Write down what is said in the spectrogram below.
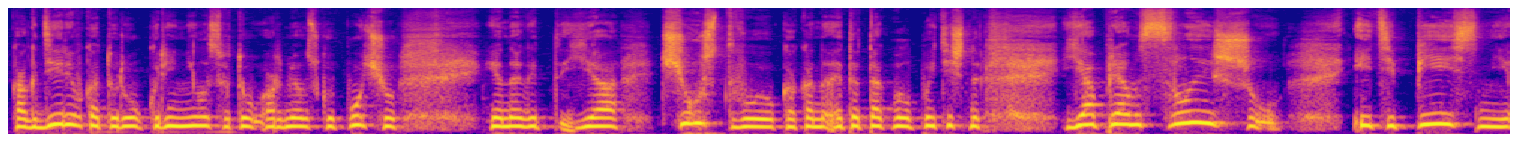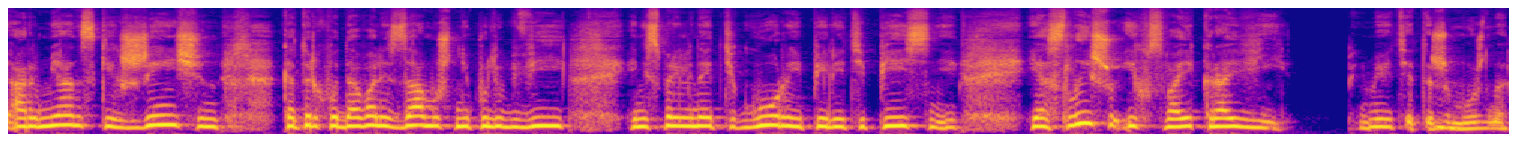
Как дерево, которое укоренилось в эту армянскую почву. И она говорит, я чувствую, как она... Это так было поэтично. Я прям слышу эти песни армянских женщин, которых выдавали замуж не по любви, и они смотрели на эти горы и пели эти песни. Я слышу их в своей крови. Понимаете, это же можно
